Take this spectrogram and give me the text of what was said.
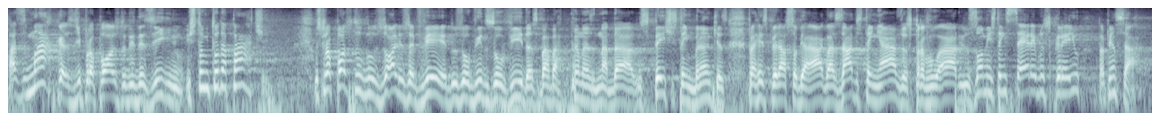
As marcas de propósito de desígnio estão em toda parte. Os propósitos dos olhos é ver, dos ouvidos ouvir, das barbatanas nadar, os peixes têm brânquias para respirar sob a água, as aves têm asas para voar, e os homens têm cérebros, creio, para pensar.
